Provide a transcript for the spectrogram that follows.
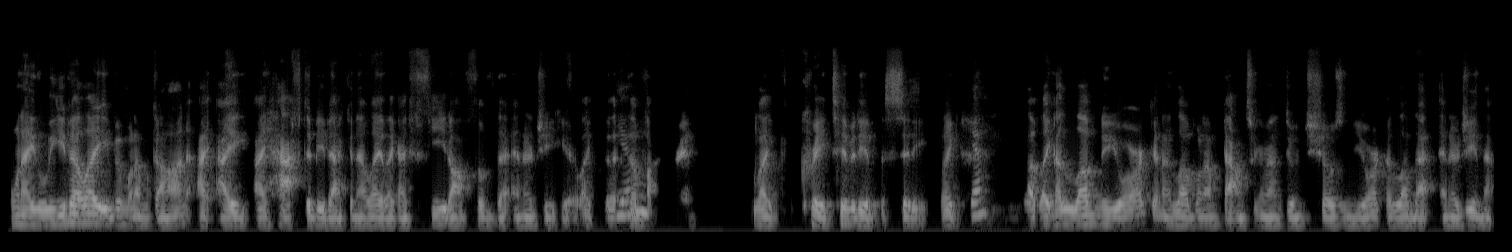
when i leave la even when i'm gone i i, I have to be back in la like i feed off of the energy here like the, Yeah. the vibrant like creativity of the city like Yeah. uh, like I love New York and I love when I'm bouncing around doing shows in New York. I love that energy and that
